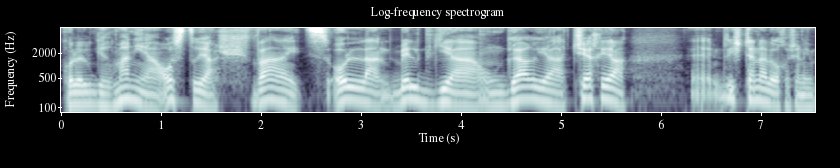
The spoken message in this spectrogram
כולל גרמניה, אוסטריה, שווייץ, הולנד, בלגיה, הונגריה, צ'כיה, זה השתנה לאורך השנים.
